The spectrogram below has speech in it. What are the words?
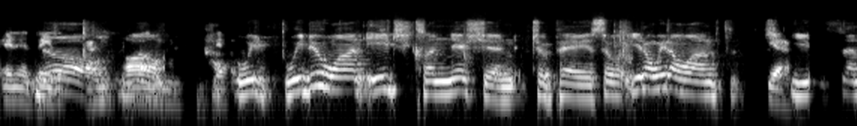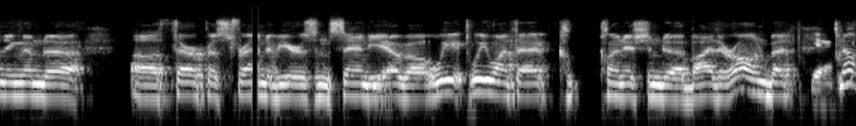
and no, like no. Yeah. We, we do want each clinician to pay. So, you know, we don't want yeah. you sending them to a therapist friend of yours in San Diego. We, we want that cl- clinician to buy their own, but yeah. no,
